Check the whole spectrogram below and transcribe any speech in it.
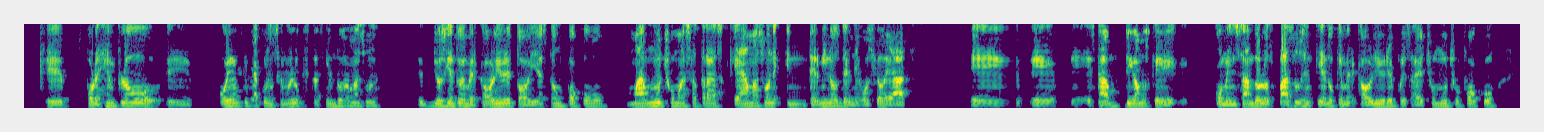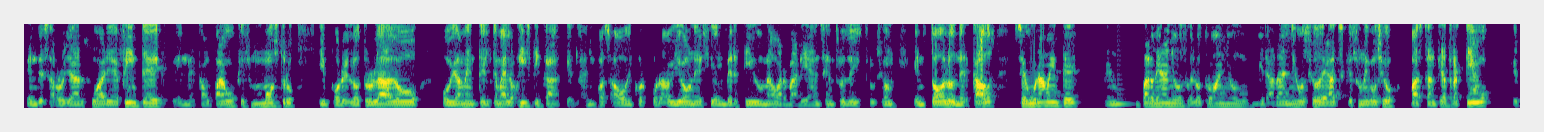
por ejemplo, eh, obviamente ya conocemos lo que está haciendo Amazon? Yo siento que Mercado Libre todavía está un poco más, mucho más atrás que Amazon en términos del negocio de ads. Eh, está, digamos que, comenzando los pasos. Entiendo que Mercado Libre pues ha hecho mucho poco en desarrollar su área de fintech, en Mercado Pago, que es un monstruo, y por el otro lado, obviamente el tema de logística, que el año pasado incorporó aviones y ha invertido una barbaridad en centros de distribución en todos los mercados. Seguramente en un par de años o el otro año mirará el negocio de ads, que es un negocio bastante atractivo, que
